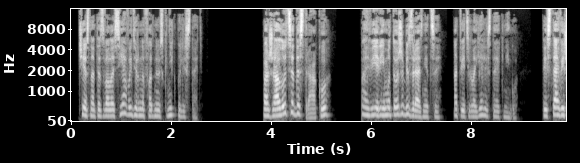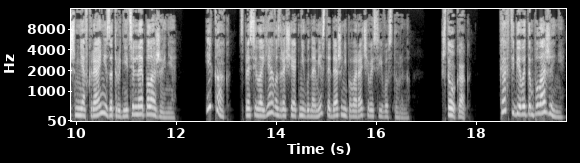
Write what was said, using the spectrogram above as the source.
— честно отозвалась я, выдернув одну из книг полистать. «Пожалуйся Дестраку». «Поверь, ему тоже без разницы», — ответила я, листая книгу. «Ты ставишь меня в крайне затруднительное положение». «И как?» — спросила я, возвращая книгу на место и даже не поворачиваясь в его сторону. «Что как?» «Как тебе в этом положении?»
